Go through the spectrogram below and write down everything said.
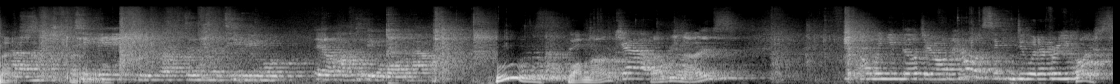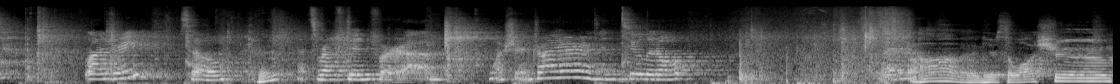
Um, Nice. TV, we left in the TV will, it'll have to be a wall mount. Ooh, wall mount. Yeah. That'd be nice. And when you build your own house, you can do whatever you Of want. Laundry, so Okay. that's roughed in for um, washer and dryer, and then two little. Ah, and here's the washroom,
